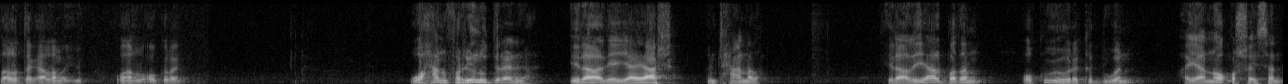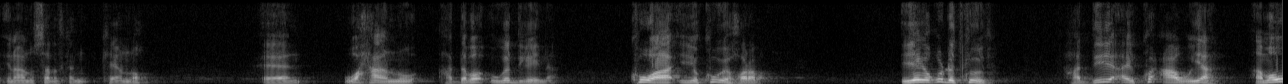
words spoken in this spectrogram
lala dagaalamayo oo aan la ogolayn. Waxaanu fariin u diraynaa ilaaliyayaasha imtixaanada ilaaliyaal badan oo kuwii hore ka duwan ayaa noo qorshaysan inaanu sanadkan keenno. Waxaanu haddaba uga digaynaa kuwaa iyo kuwii horeba. Iyaga qudhadkoodu haddii ay ku caawiyaan ama u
